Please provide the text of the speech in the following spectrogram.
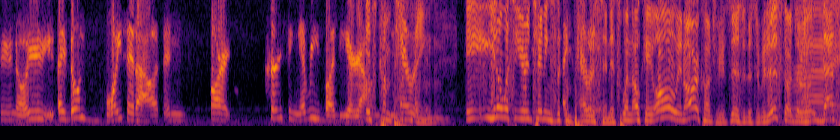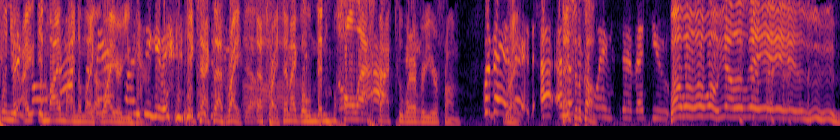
You know, you, I don't voice it out and start cursing everybody around. It's comparing. You know what's irritating is the comparison. It's when, okay, oh, in our country, it's this, this, this country. Right. That's when you, I, in my mind, I'm like, why are you here? exactly, that, right. Yeah. That's right. Then I go, and then haul ass back to wherever you're from. Well, there, right. There, uh, Thanks for the call. Point that you. Whoa, whoa, whoa, whoa! Yeah, hey,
